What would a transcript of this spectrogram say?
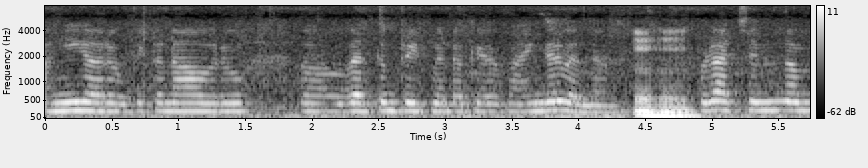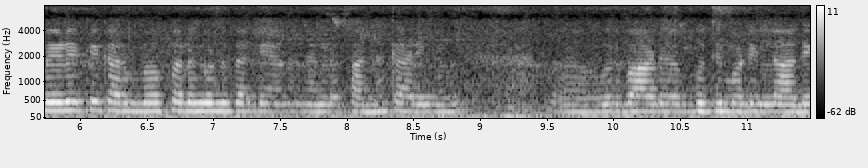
അംഗീകാരവും കിട്ടുന്ന ആ ഒരു വെൽക്കം ട്രീറ്റ്മെന്റ് ഒക്കെ ഭയങ്കര വലുതാണ്. ഇപ്പോഴും അച്ഛനും അമ്മയുടെയൊക്കെ കർമ്മഫലം കൊണ്ട് തന്നെയാണ് ഞങ്ങളുടെ പല കാര്യങ്ങളും ഒരുപാട് ബുദ്ധിമുട്ടില്ലാതെ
